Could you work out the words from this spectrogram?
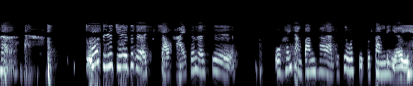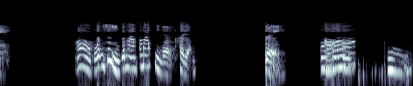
嗯，我只是觉得这个小孩真的是，我很想帮他啦，只是我使不上力而已。哦，不过你是你跟妈妈妈是你的客人，对，哦，嗯，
